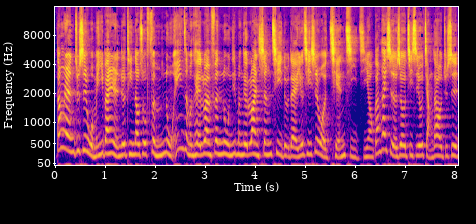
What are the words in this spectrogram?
当然就是我们一般人就听到说愤怒，哎，你怎么可以乱愤怒？你怎么可以乱生气？对不对？尤其是我前几集哦，刚开始的时候其实有讲到，就是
